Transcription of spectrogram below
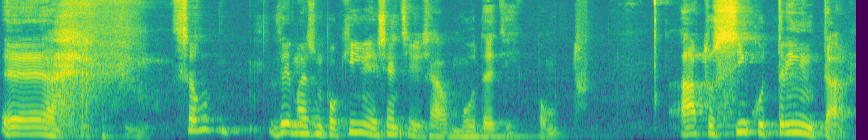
É, só ver mais um pouquinho e a gente já muda de ponto. Atos 5,30.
